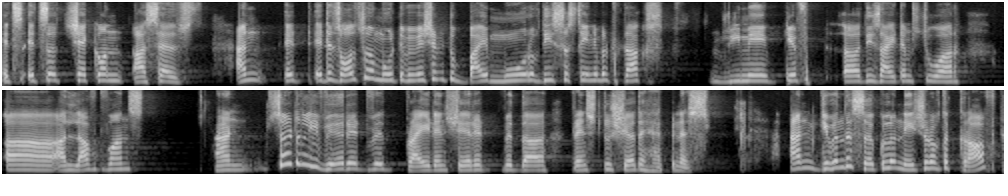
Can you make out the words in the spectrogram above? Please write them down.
it's it's a check on ourselves. And it, it is also a motivation to buy more of these sustainable products. We may gift uh, these items to our uh, our loved ones and certainly wear it with pride and share it with the friends to share the happiness. And given the circular nature of the craft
